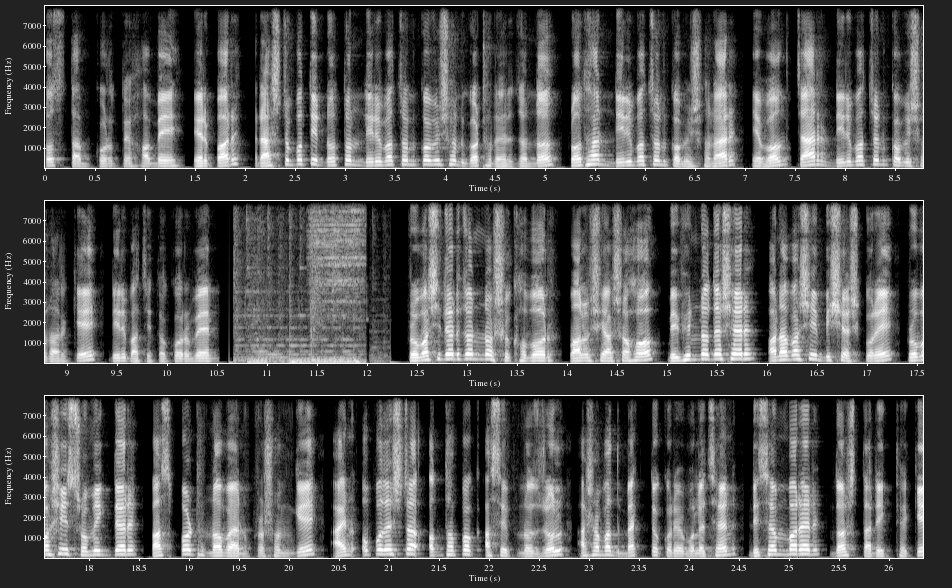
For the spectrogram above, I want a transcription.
প্রস্তাব করতে হবে। এরপর রাষ্ট্রপতি নতুন নির্বাচন কমিশন গঠনের জন্য প্রধান নির্বাচন কমিশনার এবং চার নির্বাচন কমিশনারকে নির্বাচিত করবেন। প্রবাসীদের জন্য সুখবর, মালয়েশিয়া সহ বিভিন্ন দেশের অনাবাসী, বিশেষ করে প্রবাসী শ্রমিকদের পাসপোর্ট নবায়ন প্রসঙ্গে আইন উপদেষ্টা অধ্যাপক আসিফ নজরুল আশাবাদ ব্যক্ত করে বলেছেন, ডিসেম্বরের দশ তারিখ থেকে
